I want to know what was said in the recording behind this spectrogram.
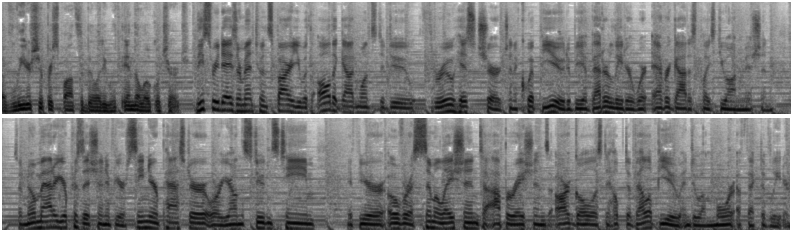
of leadership responsibility within the local church. These three days are meant to inspire you with all that God wants to do through His church and equip you to be a better leader wherever God has placed you on mission. So, no matter your position, if you're a senior pastor or you're on the students' team, if you're over assimilation to operations, our goal is to help develop you into a more effective leader.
